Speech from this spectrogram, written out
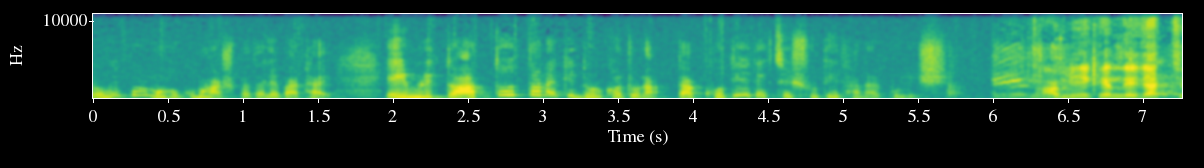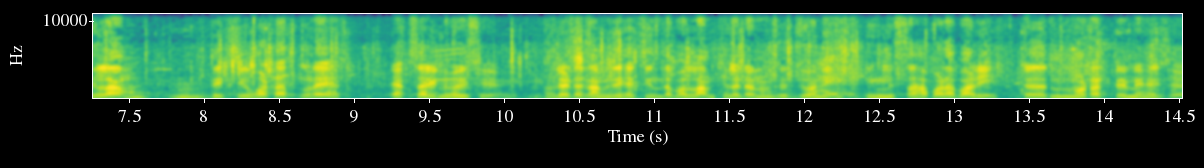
জঙ্গিপুর মহকুমা হাসপাতালে পাঠায়। এই মৃত্যু আত্মহত্যা নাকি দুর্ঘটনা, তা খতিয়ে দেখছে সুতি থানার পুলিশ। আমি এখান দিয়ে যাচ্ছিলাম দেখছি হঠাৎ করে অ্যাক্সিডেন্ট হয়েছে। ছেলেটাকে আমি দেখে চিনতে পারলাম ছেলেটার নাম হচ্ছে জনি ইংলিশ সাহাপাড়া বাড়ি। এটা নটার ট্রেনে হয়েছে।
